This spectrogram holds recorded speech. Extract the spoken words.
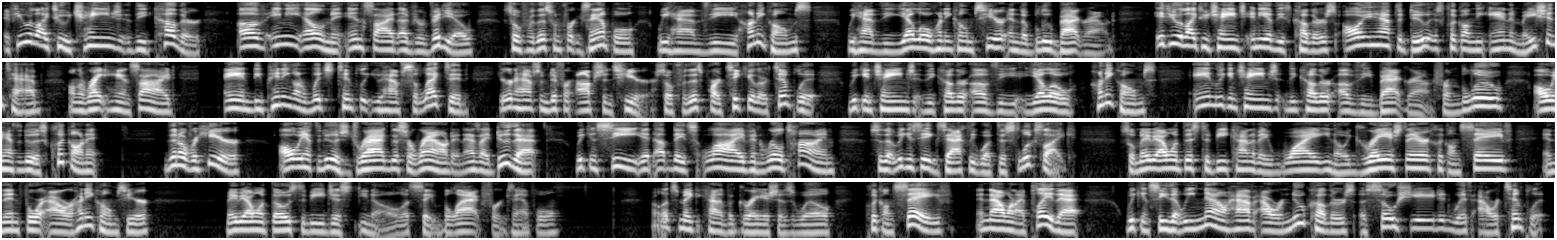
If you would like to change the color of any element inside of your video, so for this one, for example, we have the honeycombs, we have the yellow honeycombs here and the blue background. If you would like to change any of these colors, all you have to do is click on the animation tab on the right hand side and depending on which template you have selected, you're going to have some different options here. So for this particular template, we can change the color of the yellow honeycombs and we can change the color of the background from blue. All we have to do is click on it. Then over here, all we have to do is drag this around. And as I do that, we can see it updates live in real time so that we can see exactly what this looks like. So maybe I want this to be kind of a white, you know, a grayish there. Click on save. And then for our honeycombs here, maybe I want those to be just, you know, let's say black, for example. Or let's make it kind of a grayish as well. Click on save. And now when I play that, we can see that we now have our new colors associated with our template.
